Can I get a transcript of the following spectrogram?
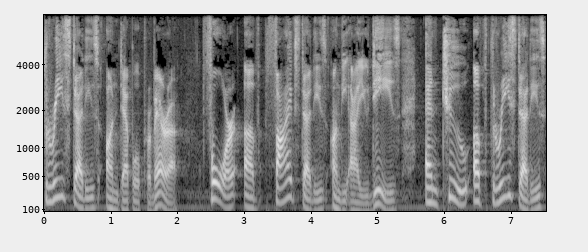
three studies on Depo-Provera, four of five studies on the IUDs, and two of three studies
